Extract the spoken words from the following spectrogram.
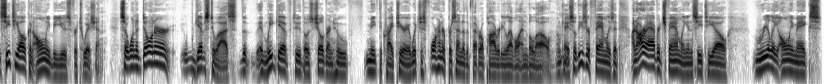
CTO can only be used for tuition. So when a donor gives to us, the, and we give to those children who meet the criteria, which is 400% of the federal poverty level and below. Okay, mm-hmm. so these are families that, on our average family in CTO, really only makes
